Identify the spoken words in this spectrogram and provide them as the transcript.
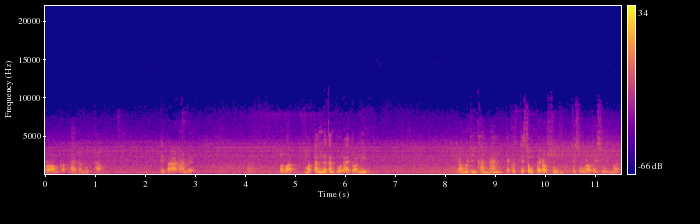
พร้อมกับได้บรรลุธรรม เป็นพระอาหารหันเลย เพราะว่ามาตั้งเนื้อตั้งตัวได้ตอนนี้ เราไม่ถึงขั้นนั้น แต่ก็จะส่งไปเราสูง จะส่งเราไปสูงมาก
